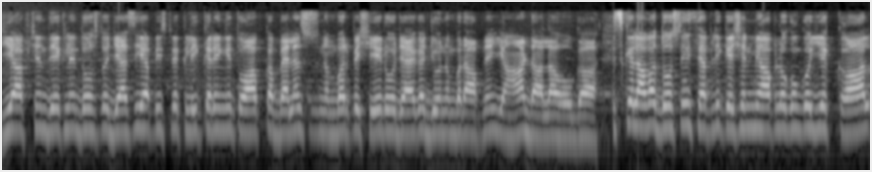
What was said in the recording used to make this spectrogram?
ये ऑप्शन देख लें दोस्तों, जैसे ही आप इस पे क्लिक करेंगे तो आपका बैलेंस उस नंबर पे शेयर हो जाएगा, जो नंबर आपने यहाँ डाला होगा। इसके अलावा दोस्तों, इस एप्लीकेशन में आप लोगों को ये कॉल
